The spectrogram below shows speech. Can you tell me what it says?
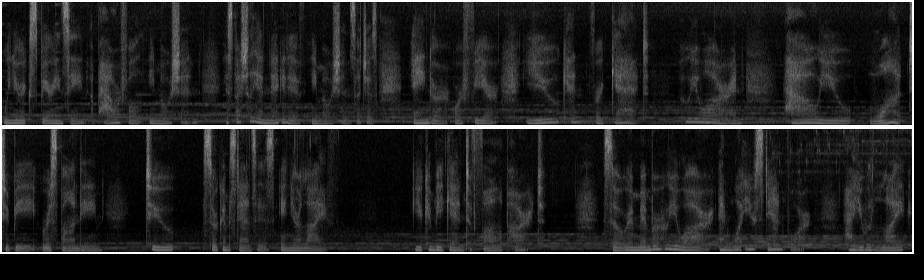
when you're experiencing a powerful emotion, especially a negative emotion such as anger or fear. You can forget who you are and how you want to be responding to circumstances in your life. You can begin to fall apart. So remember who you are and what you stand for, how you would like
